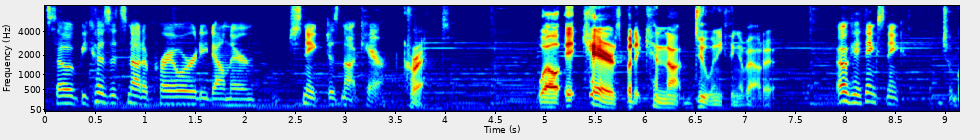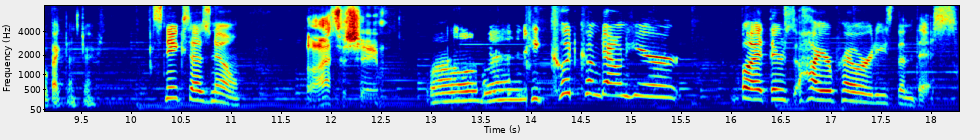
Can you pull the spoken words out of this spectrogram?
So, because it's not a priority down there, Snake does not care. Correct. Well, it cares, but it cannot do anything about it. Okay, thanks, Snake. She'll go back downstairs. Snake says no. Oh, that's a shame. Well, then. He could come down here, but there's higher priorities than this.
